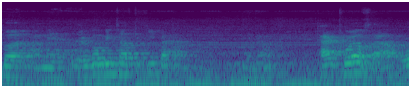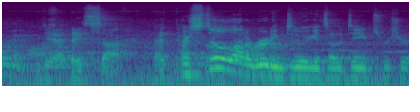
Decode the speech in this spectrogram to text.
But I mean, they're going to be tough to keep out. You know, Pac-12's out. Oregon lost. Yeah, they suck. That There's still a lot of rooting to do against other teams for sure,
